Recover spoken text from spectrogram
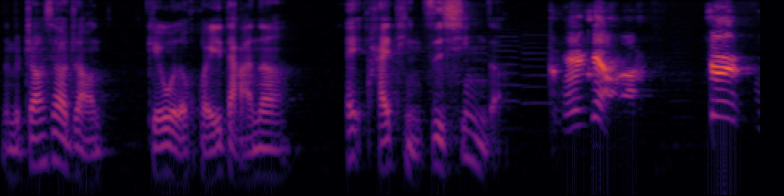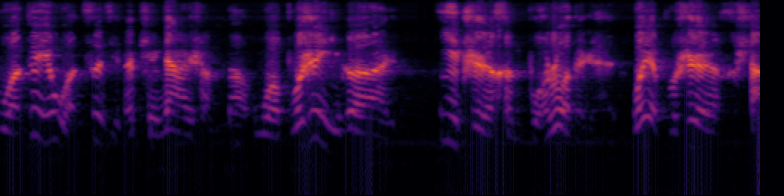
那么张校长给我的回答呢，哎，还挺自信的。首先是这样啊，就是我对于我自己的评价是什么呢？我不是一个意志很薄弱的人，我也不是傻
